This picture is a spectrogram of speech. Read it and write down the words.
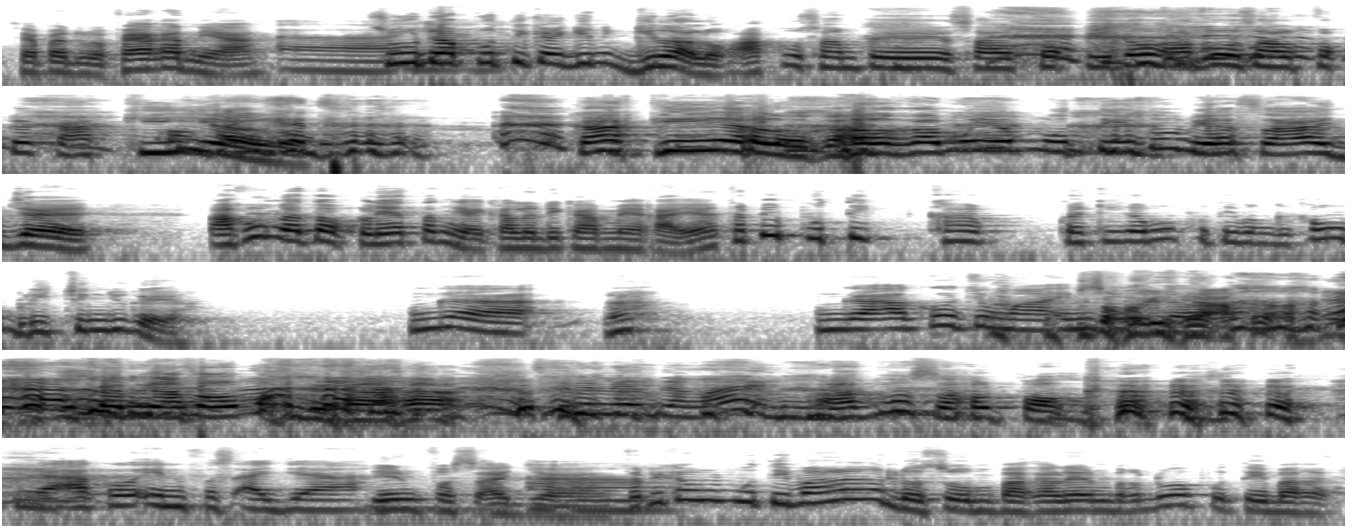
Siapa dulu? Feren ya? Eh, Sudah iya, putih kayak gini, gila loh. Aku sampai salpok itu, aku salpoknya kaki Oh ya loh. God. Kaki ya loh. Kalau kamu yang putih itu biasa aja. Aku nggak tahu kelihatan nggak kalau di kamera ya. Tapi putih ka- kaki kamu putih banget. Kamu bleaching juga ya? Enggak. Hah? Enggak, aku cuma infus Sorry ya. Bukan nggak sopan ya. Sudah lihat yang lain. Aku salpok. Enggak, aku infus aja. Infus aja. Ah. Tapi kamu putih banget loh, sumpah. Kalian berdua putih banget.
